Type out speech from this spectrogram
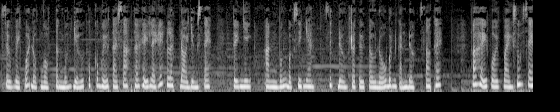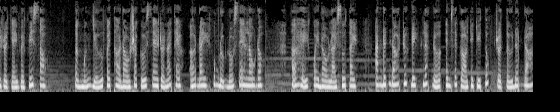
Sự việc quá đột ngột Tần Mẫn Dữ cũng không hiểu tại sao Thả Hỷ lại hét lên đòi dừng xe. Tuy nhiên, anh vẫn bật xi nhanh, xích đường rồi từ từ đổ bên cạnh được. Sao thế? Thả Hỷ vội vàng xuống xe rồi chạy về phía sau. Tần Mẫn Dữ phải thò đầu ra cửa xe rồi nói theo, ở đây không được đổ xe lâu đâu. Thả Hỷ quay đầu lại xua tay, anh đến đó trước đi, lát nữa em sẽ gọi cho chị Túc rồi tự đến đó.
